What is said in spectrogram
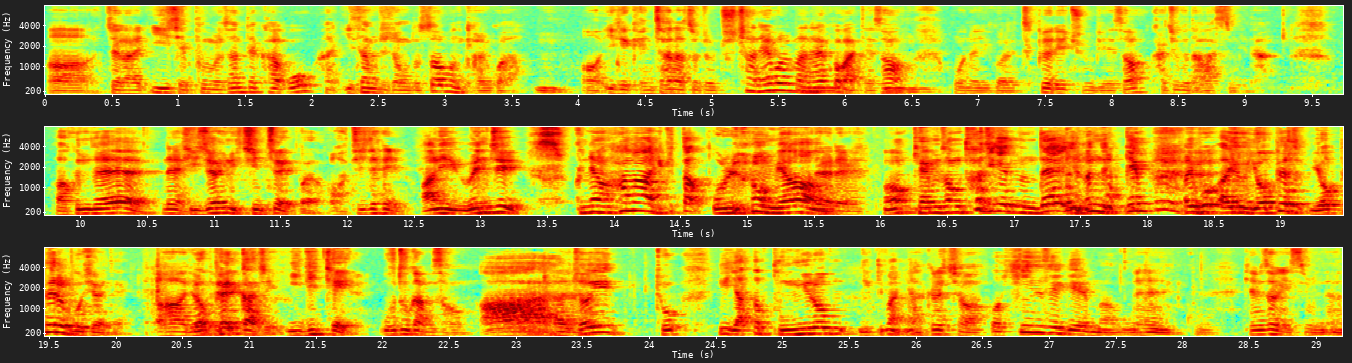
어 제가 이 제품을 선택하고 한 2, 3주 정도 써본 결과 음. 어 이게 괜찮아서 좀 추천해볼 만할 음. 것 같아서 음. 오늘 이걸 특별히 준비해서 가지고 나왔습니다. 아 근데 네. 디자인이 진짜 예뻐요. 어 디자인 아니 왠지 그냥 하나 이렇게 딱 올려놓으면 네네. 어 감성 터지겠는데 이런 느낌? 아니 뭐, 아 이거 옆에 옆에를 보셔야 돼. 아, 옆에. 옆에 까지 이 디테일. wood 감성. 아 네. 저희 조, 이 약간 북유럽 느낌 아니야? 아 그렇죠. 어, 흰색에 막 wood도 네. 있고. 감성이 있습니다. 음.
